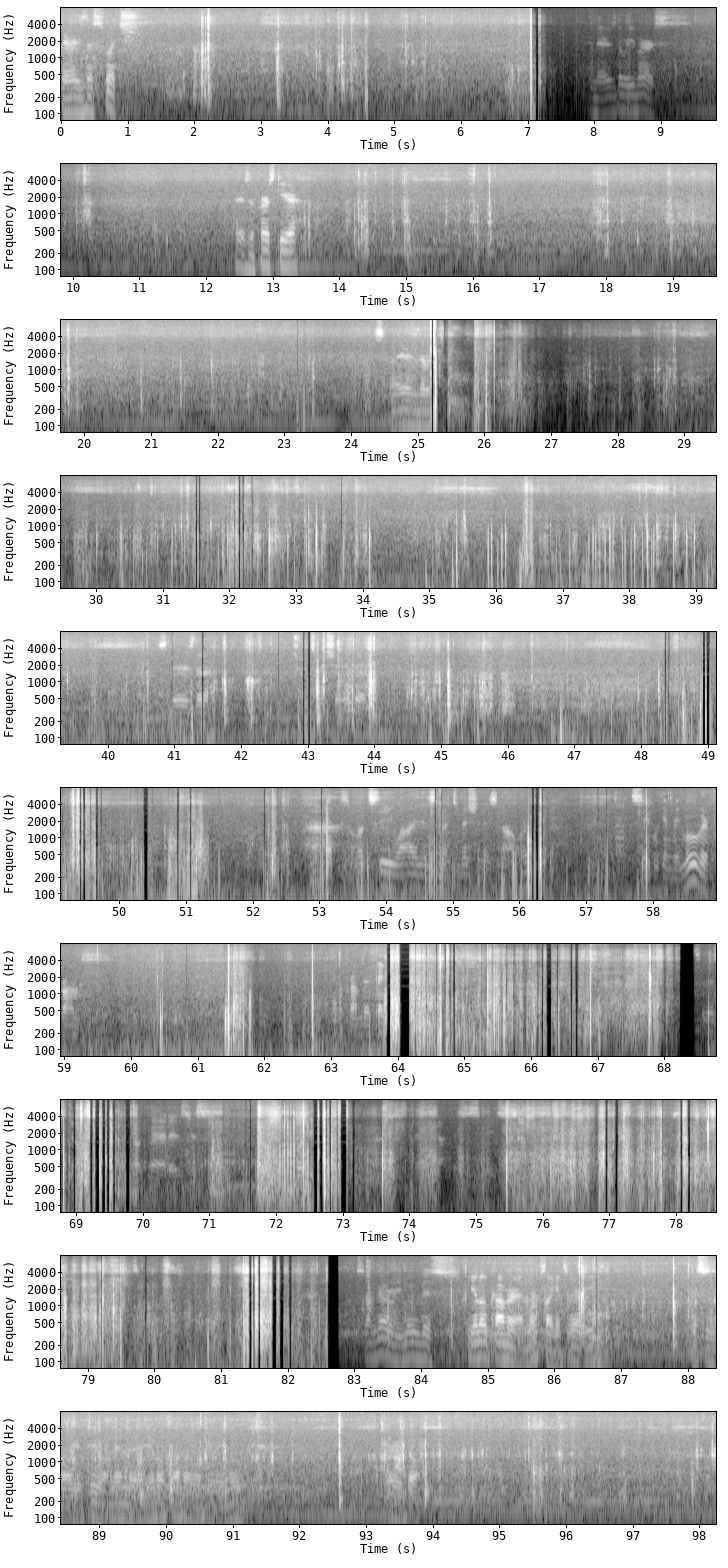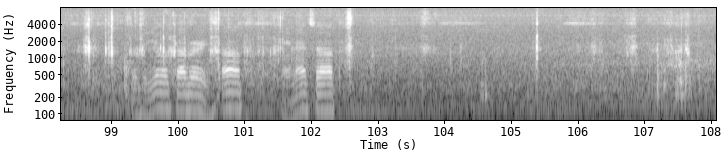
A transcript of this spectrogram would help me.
there is the switch. And there's the reverse. There's the first gear. So there's the re- So there's the transmission in there. So let's see why this transmission is not working. see if we can remove it from the thing. So this junk, junk bed is just flipping. Got this space. So I'm going to remove this yellow cover. It looks like it's very easy. This is all you do, and then the yellow cover will be removed. There we go. So the yellow cover is up, and that's up.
